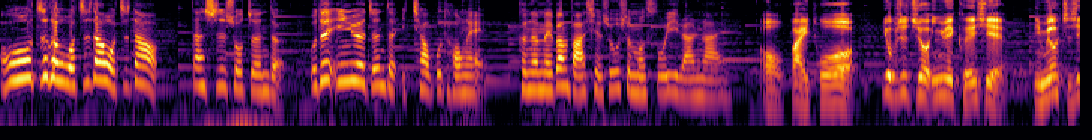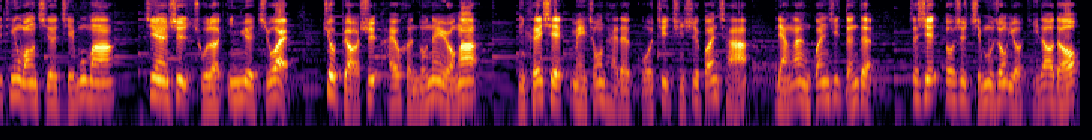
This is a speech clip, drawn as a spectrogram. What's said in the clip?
哦，这个我知道，我知道。但是说真的，我对音乐真的一窍不通哎，可能没办法写出什么所以然来。哦，拜托，又不是只有音乐可以写。你没有仔细听王琦的节目吗？既然是除了音乐之外，就表示还有很多内容啊。你可以写美中台的国际情势观察、两岸关系等等，这些都是节目中有提到的哦。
